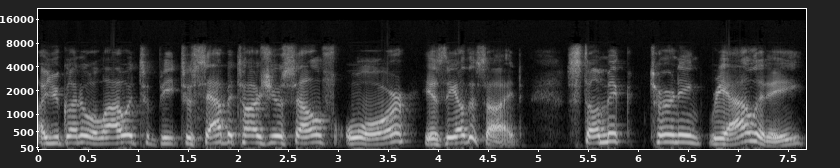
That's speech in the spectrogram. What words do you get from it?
Are you going to allow it to be to sabotage yourself or here's the other side. Stomach turning reality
